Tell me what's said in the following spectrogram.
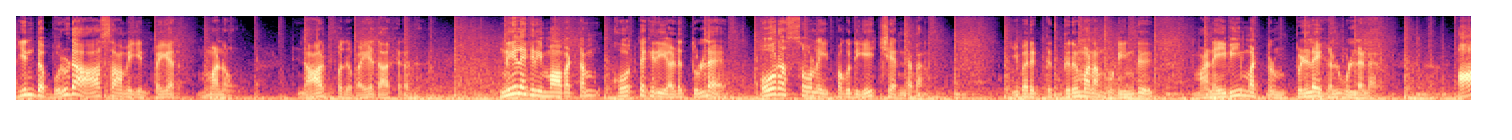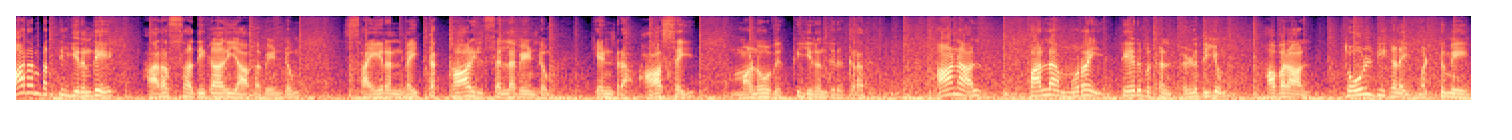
இந்த புருட ஆசாமியின் பெயர் மனோ. நாற்பது வயதாகிறது. நீலகிரி மாவட்டம் கோத்தகிரி அடுத்துள்ள ஓரசோலை பகுதியைச் சேர்ந்தவர். இவருக்கு திருமணம் முடிந்து மனைவி மற்றும் பிள்ளைகள் உள்ளனர். ஆரம்பத்தில் இருந்தே அரசு அதிகாரியாக வேண்டும் சைரன் வைத்த காரில் செல்ல வேண்டும் என்ற ஆசை மனோவிற்கு இருந்திருக்கிறது. ஆனால் பல முறை தேர்வுகள் எழுதியும் அவரால் தோல்விகளை மட்டுமே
